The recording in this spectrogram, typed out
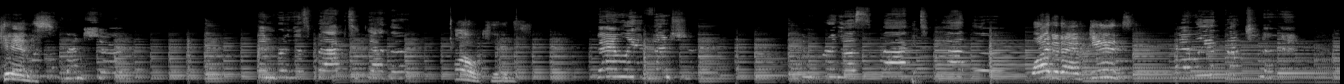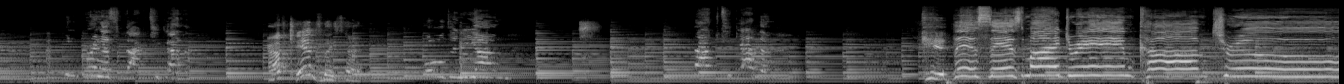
kids. Adventure. And bring us back together. Oh, kids. Family adventure. And bring us back together. Why did I have kids? Family adventure. And bring us back together. Have kids, they said. Old and young. This is my dream come true.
